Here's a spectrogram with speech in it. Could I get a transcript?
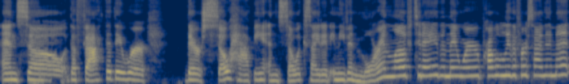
And so the fact that they were they're so happy and so excited and even more in love today than they were probably the first time they met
